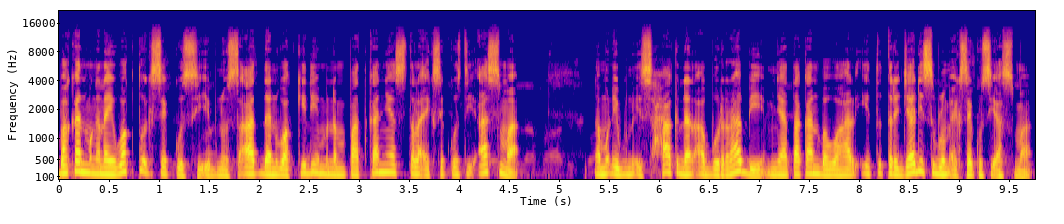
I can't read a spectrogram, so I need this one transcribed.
Bahkan mengenai waktu eksekusi, Ibnu Sa'ad dan Wakidi menempatkannya setelah eksekusi Asma. Namun Ibnu Ishaq dan Abu Rabi menyatakan bahwa hal itu terjadi sebelum eksekusi Asma.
